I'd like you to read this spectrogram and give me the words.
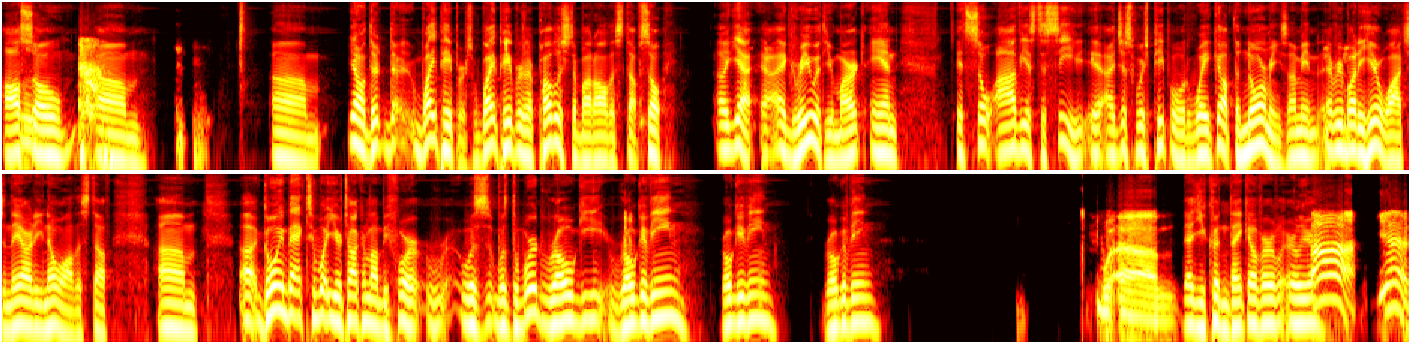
Also, um, um, you know, they're, they're- white papers, white papers are published about all this stuff. So, uh, yeah, I agree with you, Mark. And it's so obvious to see. I just wish people would wake up. The normies. I mean, everybody here watching, they already know all this stuff. Um, uh, going back to what you were talking about before, was was the word rogi Roggeveen, Roggeveen, Roggeveen W- Um, that you couldn't think of earlier? ah, yes,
